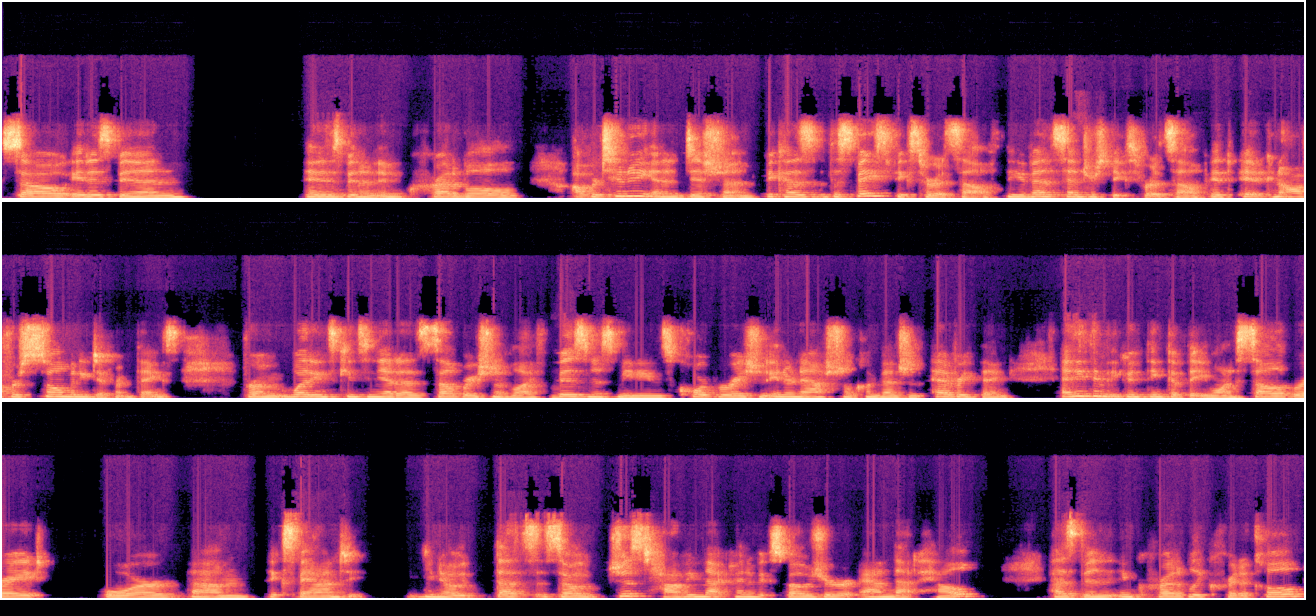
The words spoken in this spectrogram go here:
So it has been it has been an incredible opportunity and addition because the space speaks for itself. The event center speaks for itself. It, it can offer so many different things from weddings, quinceañeras, celebration of life, mm-hmm. business meetings, corporation, international convention, everything. Anything that you can think of that you want to celebrate or um, expand, you know, that's so just having that kind of exposure and that help has been incredibly critical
